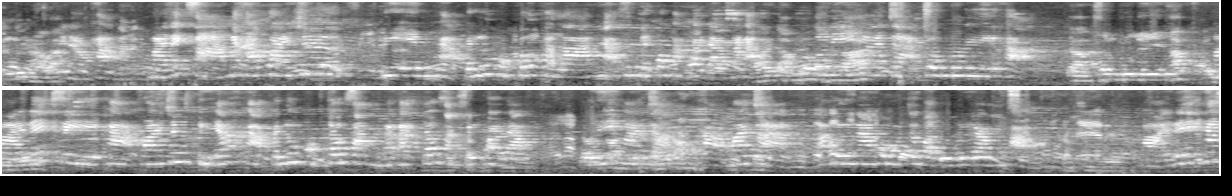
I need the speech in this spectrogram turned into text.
ที่หาแล้วไม่แล้วค่ะ หมายเลขสามนะคะควายชื่อ BM ค่ะ เป็นลูกของเบิ้มพันล้านค่ะ ซึ่งเป็นพ่อพันธุ์ควายดำนะคะควายดำเบิ้มพันล้านตัวนี้มาจากชลบุรีค่ะ จากชนบุรีครับ หมายเลขสี่ค่ะควายชื่อปิยะค่ะ เป็นลูกของเจ้าซังนะคะ เจ้าสังเป็นควายดำตัวนี้มาจากค่ะมาจากอำเภอนาโพจังหวัดบุรีรัมย์ค่ะ หมายเลขห้า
